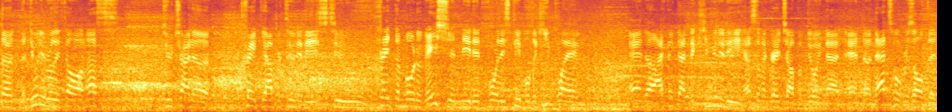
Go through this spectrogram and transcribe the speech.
the, the duty really fell on us to try to create the opportunities to create the motivation needed for these people to keep playing. And uh, I think that the community has done a great job of doing that, and uh, that's what resulted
